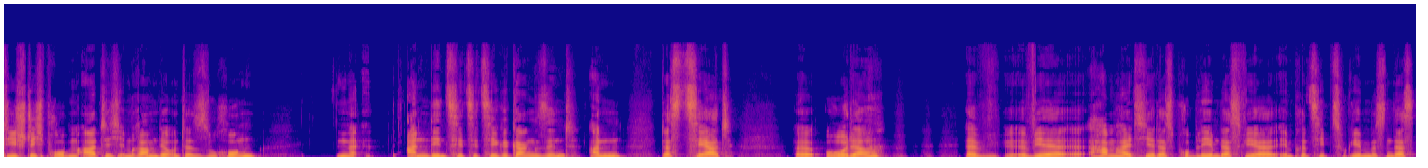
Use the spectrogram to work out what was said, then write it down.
die stichprobenartig im Rahmen der Untersuchung an den CCC gegangen sind, an das ZERT, äh, oder wir haben halt hier das Problem, dass wir im Prinzip zugeben müssen, dass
